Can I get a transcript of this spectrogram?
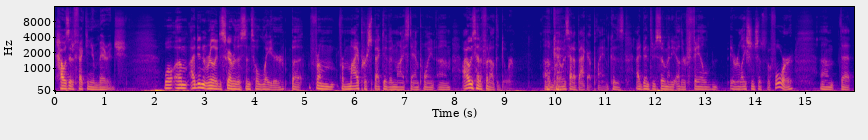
how is it affecting your marriage? Well, um, I didn't really discover this until later, but from from my perspective and my standpoint, um, I always had a foot out the door. Um, Okay. I always had a backup plan because I'd been through so many other failed relationships before um, that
